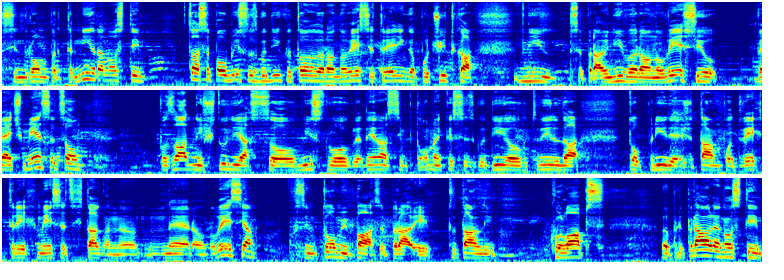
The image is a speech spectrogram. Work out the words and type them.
sindrom pretreniranosti. To se pa v bistvu zgodi, ko to ravnovesje treninga, počitka, ni, se pravi, ni v ravnovesju več mesecev. Po zadnjih študijah so v bistvu, glede na simptome, ki se zgodijo, ugotovili, da to pride že tam po dveh, treh mesecih tega neravnovesja. Simptomi pa se pravi, totalni kolaps v pripravljenosti,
